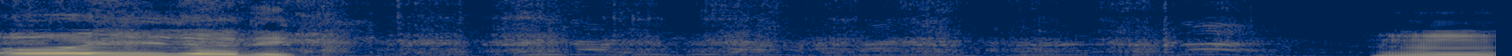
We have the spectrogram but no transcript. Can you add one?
ওই যে ওদিক। হুম।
